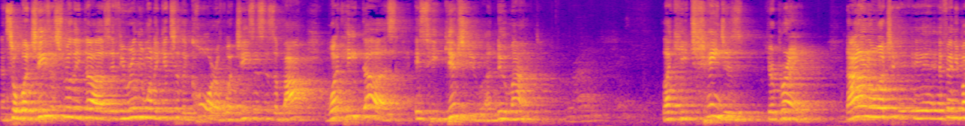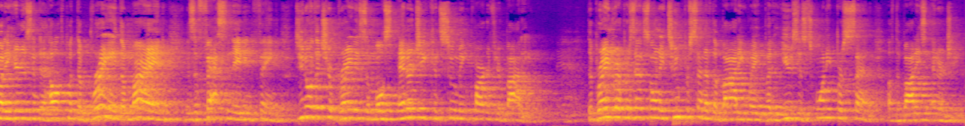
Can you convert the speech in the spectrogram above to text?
And so, what Jesus really does, if you really want to get to the core of what Jesus is about, what he does is he gives you a new mind. Like he changes your brain. Now, I don't know what you, if anybody here is into health, but the brain, the mind, is a fascinating thing. Do you know that your brain is the most energy consuming part of your body? The brain represents only 2% of the body weight, but it uses 20% of the body's energy.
